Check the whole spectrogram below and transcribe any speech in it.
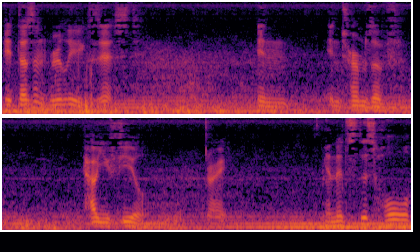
it doesn't really exist in in terms of how you feel, right? And it's this whole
